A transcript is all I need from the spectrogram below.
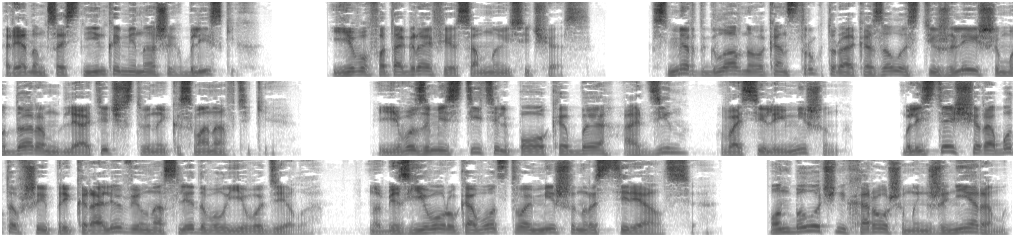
рядом со снимками наших близких. Его фотография со мной сейчас. Смерть главного конструктора оказалась тяжелейшим ударом для отечественной космонавтики. Его заместитель по ОКБ-1, Василий Мишин, блестяще работавший при Королеве, унаследовал его дело. Но без его руководства Мишин растерялся. Он был очень хорошим инженером,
